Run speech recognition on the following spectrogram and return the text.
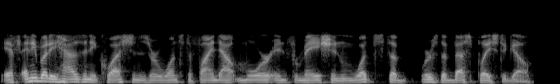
if anybody has any questions or wants to find out more information, what's the where's the best place to go?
